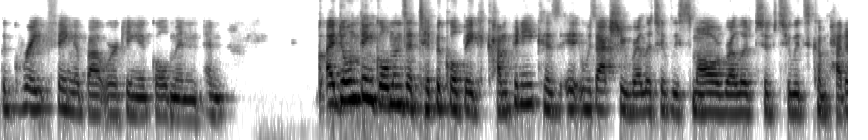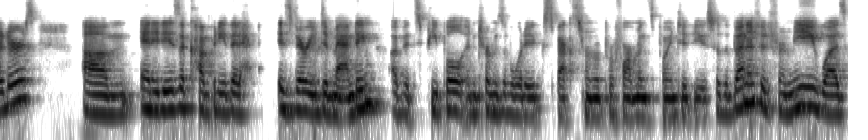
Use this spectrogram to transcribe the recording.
the great thing about working at Goldman and I don't think Goldman's a typical big company because it was actually relatively small relative to its competitors. Um, and it is a company that is very demanding of its people in terms of what it expects from a performance point of view. So the benefit for me was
